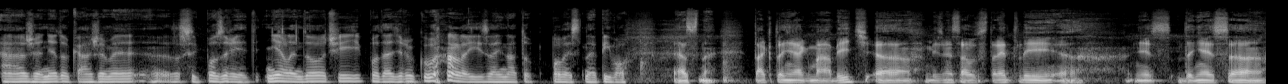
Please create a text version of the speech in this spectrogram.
a že nedokážeme eh, si pozrieť nielen do očí, podať ruku, ale ísť aj na to povestné pivo. Jasné, tak to nejak má byť. Eh, my sme sa už stretli eh, dnes, dnes uh,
